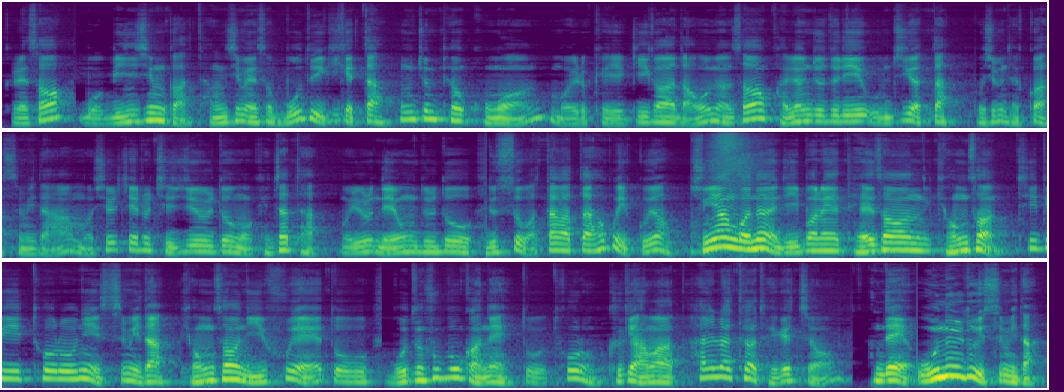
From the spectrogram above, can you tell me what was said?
그래서 뭐 민심과 당심에서 모두 이기겠다. 홍준표 공원 뭐 이렇게 얘기가 나오면서 관련주들이 움직였다 보시면 될 것 같습니다. 뭐 실제 로 지지율도 뭐 괜찮다. 뭐 이런 내용들도 뉴스 왔다 갔다 하고 있고요. 중요한 거는 이번에 대선 경선 TV 토론이 있습니다. 경선 이후에 또 모든 후보 간에 또 토론 그게 아마 하이라이트가 되겠죠. 근데 오늘도 있습니다.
